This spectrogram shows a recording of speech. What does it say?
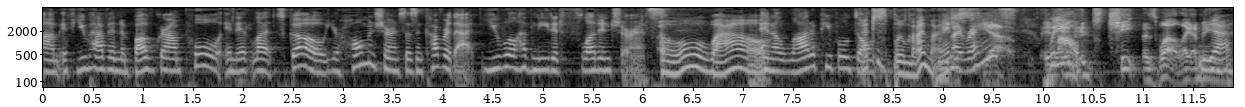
um, if you have an above ground pool and it lets go, your home insurance doesn't cover that. You will have needed flood insurance. Oh wow. And a lot of people don't. that just blew my mind. Am I right? Yeah, and, We- and it's cheap as well. Like I mean, Yeah.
